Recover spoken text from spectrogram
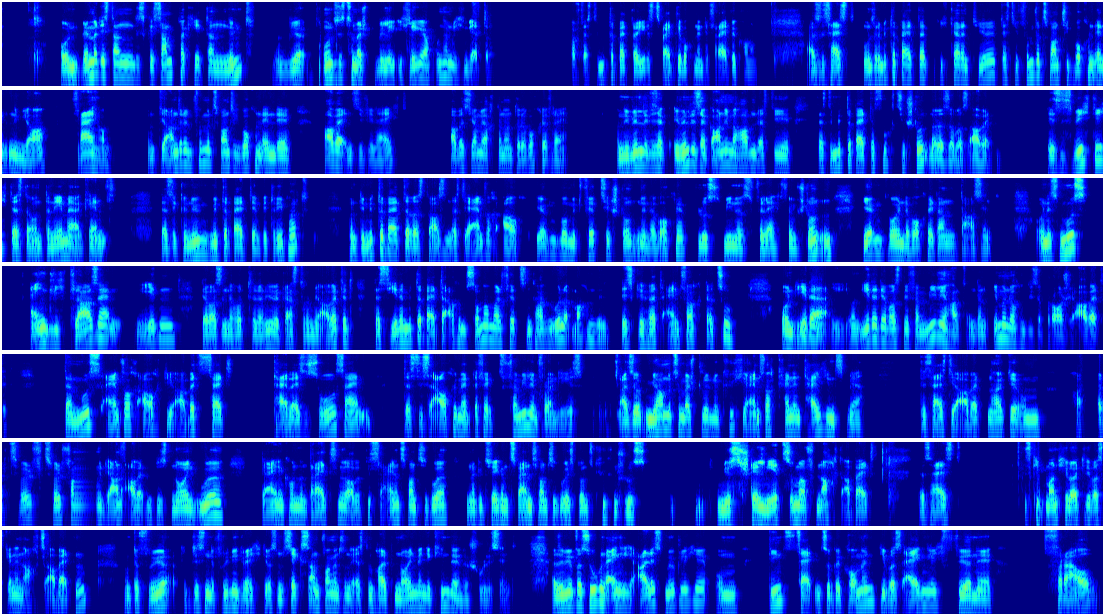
Und wenn man das dann, das Gesamtpaket dann nimmt, und wir, uns ist zum Beispiel, ich lege auch unheimlichen Wert darauf, dass die Mitarbeiter jedes zweite Wochenende frei bekommen. Also das heißt, unsere Mitarbeiter, ich garantiere, dass die 25 Wochenenden im Jahr frei haben. Und die anderen 25 Wochenende arbeiten sie vielleicht, aber sie haben ja auch dann unter der Woche frei. Und ich will das ja, ich will das ja gar nicht mehr haben, dass die, dass die Mitarbeiter 50 Stunden oder sowas arbeiten. Es ist wichtig, dass der Unternehmer erkennt, dass er genügend Mitarbeiter im Betrieb hat und die Mitarbeiter, was da sind, dass die einfach auch irgendwo mit 40 Stunden in der Woche plus minus vielleicht fünf Stunden irgendwo in der Woche dann da sind. Und es muss eigentlich klar sein, jeden, der was in der Hotellerie oder Gastronomie arbeitet, dass jeder Mitarbeiter auch im Sommer mal 14 Tage Urlaub machen will. Das gehört einfach dazu. Und jeder, und jeder, der was eine Familie hat und dann immer noch in dieser Branche arbeitet, dann muss einfach auch die Arbeitszeit teilweise so sein, dass das auch im Endeffekt familienfreundlich ist. Also wir haben zum Beispiel in der Küche einfach keinen Teildienst mehr. Das heißt, die arbeiten heute um halb zwölf, zwölf fangen die an, arbeiten bis neun Uhr. Der eine kommt um 13 Uhr, arbeitet bis 21 Uhr und dann gibt es welche um 22 Uhr ist bei uns Küchenschluss. Wir stellen jetzt um auf Nachtarbeit. Das heißt, es gibt manche Leute, die was gerne nachts arbeiten und der Früh gibt es in der Früh nicht welche, die was um sechs anfangen, sondern erst um halb neun, wenn die Kinder in der Schule sind. Also wir versuchen eigentlich alles Mögliche, um Dienstzeiten zu bekommen, die was eigentlich für eine Frau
